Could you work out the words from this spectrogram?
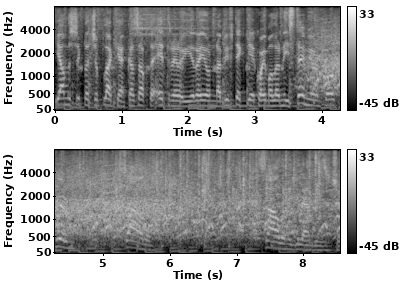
yanlışlıkla çıplakken kasapta et reyonuna biftek diye koymalarını istemiyorum. Korkuyorum. Sağ olun. Sağ olun ilgilendiğiniz için.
